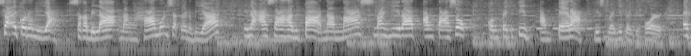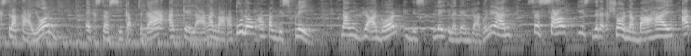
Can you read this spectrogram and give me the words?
Sa ekonomiya, sa kabila ng hamon sa ekonomiya, inaasahan pa na mas mahirap ang pasok, competitive ang pera this 2024. Extra kayod, extra sikap tiyaga at kailangan makatulong ang pag-display ng dragon, i-display, ilagay ang dragon na yan sa southeast direction ng bahay at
